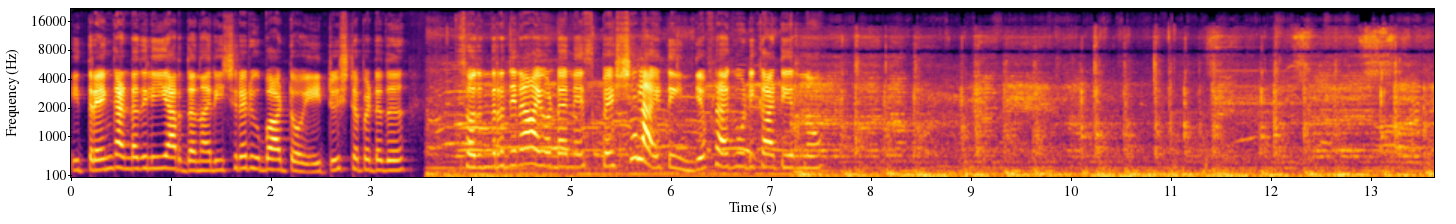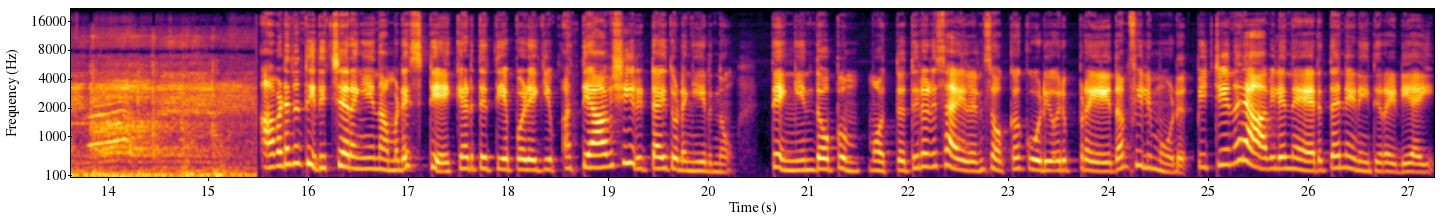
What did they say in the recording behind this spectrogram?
ഇത്രയും കണ്ടതിൽ ഈ അർദ്ധനാരീശ്വര രൂപാട്ടോ ഏറ്റവും ഇഷ്ടപ്പെട്ടത്. സ്വതന്ത്രദിനം ആയതുകൊണ്ട് തന്നെ സ്പെഷ്യലായിട്ട് ഇന്ത്യ ഫ്ലാഗ് കൂടി കാട്ടിയിരുന്നു. അവിടെ നിന്ന് തിരിച്ചിറങ്ങി നമ്മുടെ സ്റ്റേക്ക് അടുത്തെത്തിയപ്പോഴേക്കും അത്യാവശ്യം ഇരുട്ടായി തുടങ്ങിയിരുന്നു. തെങ്ങിൻ തോപ്പും മൊത്തത്തിലൊരു സൈലൻസ് ഒക്കെ കൂടി ഒരു പ്രേതം ഫിലിം മൂഡ് പിറ്റേന്ന് രാവിലെ നേരത്തെ തന്നെ എണീറ്റ് റെഡിയായി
